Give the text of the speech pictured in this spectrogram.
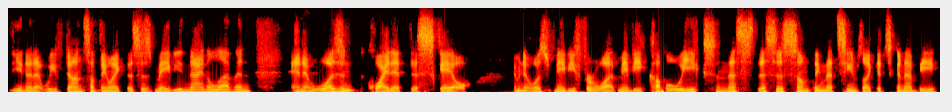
you know, that we've done something like this is maybe 9/11, and mm-hmm. it wasn't quite at this scale. I mean, it was maybe for what, maybe a couple weeks, and this this is something that seems like it's going to be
